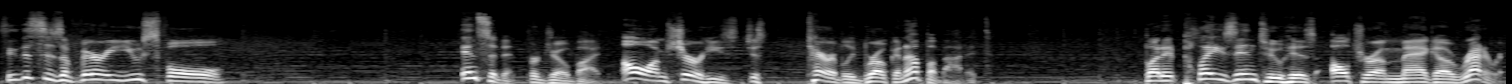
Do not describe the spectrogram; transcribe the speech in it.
See, this is a very useful incident for Joe Biden. Oh, I'm sure he's just terribly broken up about it. But it plays into his Ultra MAGA rhetoric.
